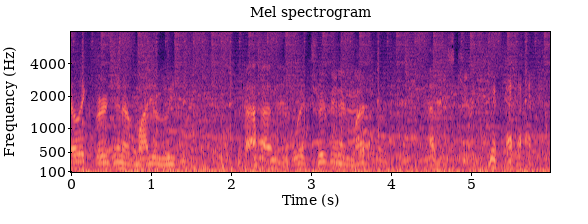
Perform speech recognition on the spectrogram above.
psychedelic version of Mario Luigi. We're tripping and mushrooms. I'm just kidding.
